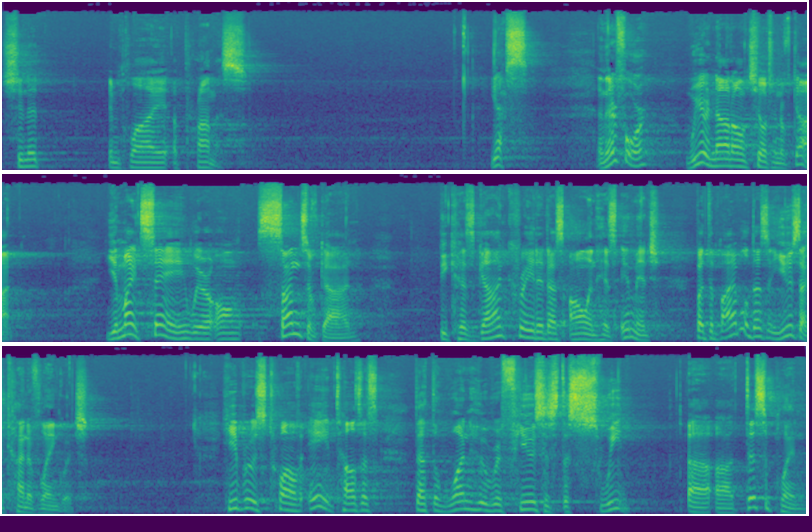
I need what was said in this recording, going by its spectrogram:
Shouldn't it imply a promise? Yes. And therefore, we are not all children of God. You might say we're all sons of God because God created us all in his image, but the Bible doesn't use that kind of language. Hebrews 12:8 tells us that the one who refuses the sweet uh, uh, discipline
